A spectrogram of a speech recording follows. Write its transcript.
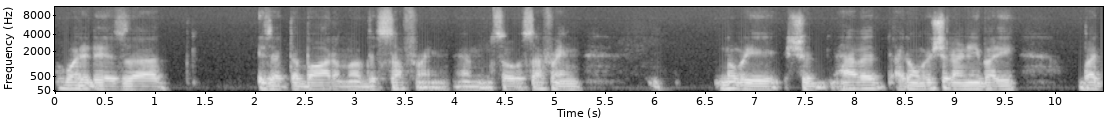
what it is that is at the bottom of the suffering. And so, suffering, nobody should have it. I don't wish it on anybody. But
